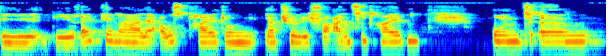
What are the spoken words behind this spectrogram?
die, die regionale Ausbreitung natürlich voranzutreiben. Und ähm,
